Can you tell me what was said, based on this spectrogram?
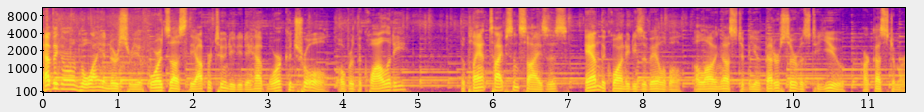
Having our own Hawaiian nursery affords us the opportunity to have more control over the quality, the plant types and sizes, and the quantities available, allowing us to be of better service to you, our customer.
